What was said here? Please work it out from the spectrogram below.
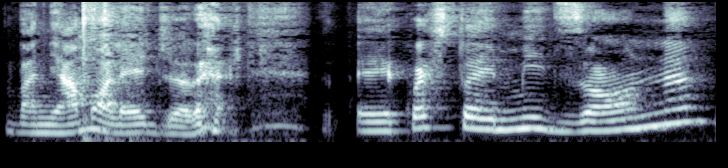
Ma andiamo a leggere. Eh, questo è Mizon.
